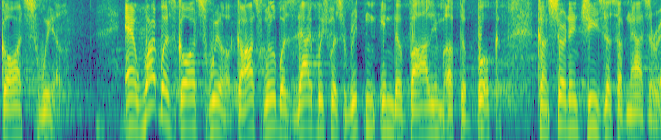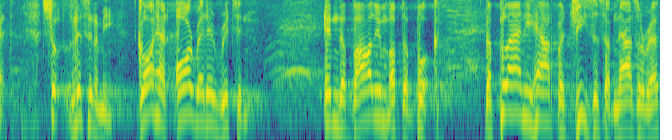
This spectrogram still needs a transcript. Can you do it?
God's will. And what was God's will? God's will was that which was written in the volume of the book concerning Jesus of Nazareth. So listen to me. God had already written in the volume of the book the plan he had for Jesus of Nazareth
